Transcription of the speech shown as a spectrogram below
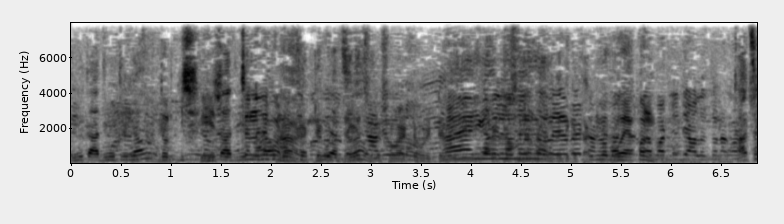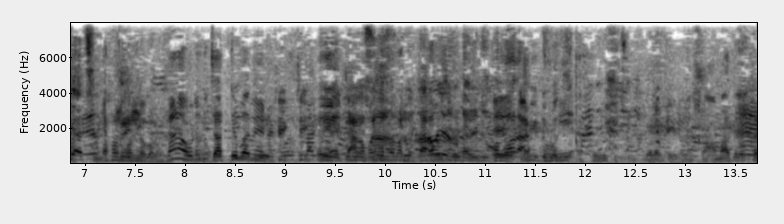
তুমি কাজ মিটিয়ে নাও। তোর কি শেষ হচ্ছে না এখন? হ্যাঁ? সবাই একটা করে ও এখন আছি আছি এখন বন্ধ করো। চারটে বাজে। এই, তুমি এসো। এই, এখনই- এখনই কিছু বলার আমাদের একটা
